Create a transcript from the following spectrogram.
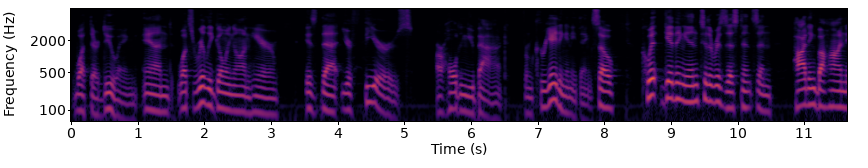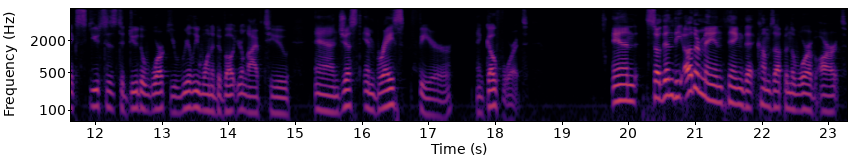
what they're doing. And what's really going on here is that your fears are holding you back from creating anything. So quit giving in to the resistance and hiding behind excuses to do the work you really want to devote your life to and just embrace fear and go for it. And so then the other main thing that comes up in the war of art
